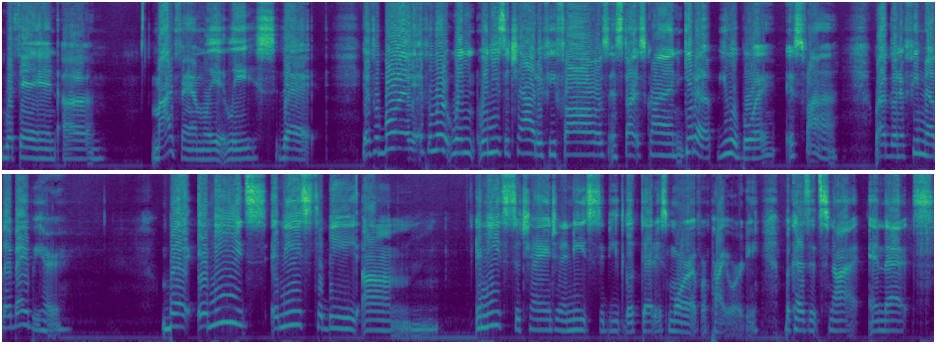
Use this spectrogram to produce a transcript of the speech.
within uh, my family, at least, that if a boy, if a little, when when he's a child, if he falls and starts crying, get up. You a boy, it's fine. Rather than a female, they baby her. But it needs it needs to be um it needs to change and it needs to be looked at as more of a priority because it's not and that's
